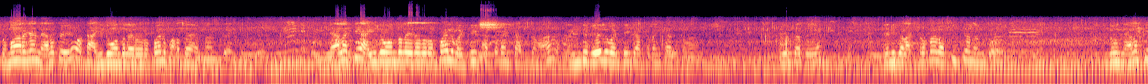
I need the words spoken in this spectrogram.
సుమారుగా నెలకి ఒక ఐదు వందల ఇరవై రూపాయలు పడతాయమ్మా అంతే. నెలకి ఐదు వందల ఇరవై రూపాయలు వడ్డీ కట్టడం కష్టమా? రెండు వేలు వడ్డీ కట్టడం కష్టమా? ఏంటది? నేను ఇక లక్ష రూపాయలు అప్పించాను అనుకో. నువ్వు నెలకి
